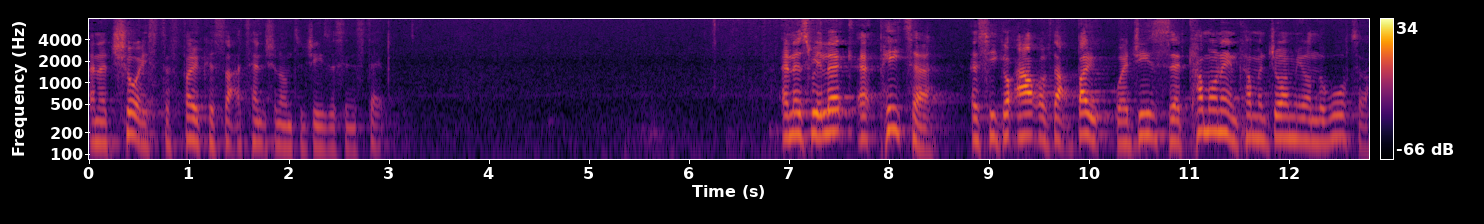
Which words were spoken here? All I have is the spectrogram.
and a choice to focus that attention onto Jesus instead. And as we look at Peter, as he got out of that boat where Jesus said, Come on in, come and join me on the water,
